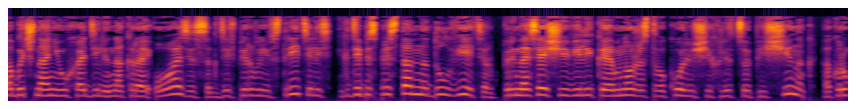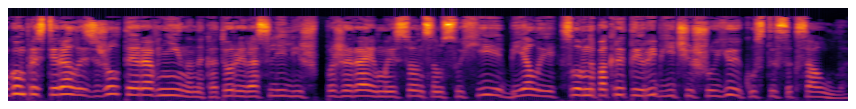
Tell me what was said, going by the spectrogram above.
Обычно они уходили на край оазиса, где впервые встретились, где беспрестанно дул ветер, приносящий великое множество колющих лицо песчинок, а кругом простиралась желтая равнина, на которой росли лишь пожираемые солнцем сухие, белые, словно покрытые рыбьей чешуей кусты саксаула.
